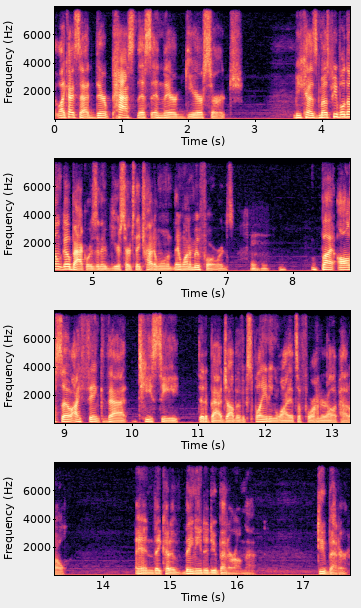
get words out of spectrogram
like I said, they're past this in their gear search because most people don't go backwards in their gear search. They try to they want to move forwards. Mhm. But also, I think that TC did a bad job of explaining why it's a four hundred dollar pedal, and they could have they need to do better on that. Do better.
